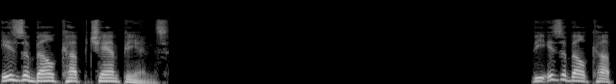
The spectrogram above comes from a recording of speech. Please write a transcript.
Isabel Cup champions The Isabel Cup,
